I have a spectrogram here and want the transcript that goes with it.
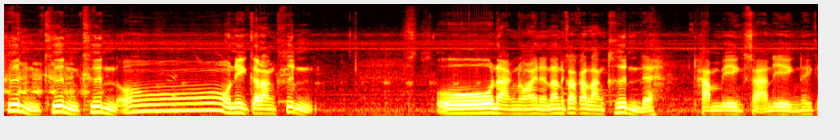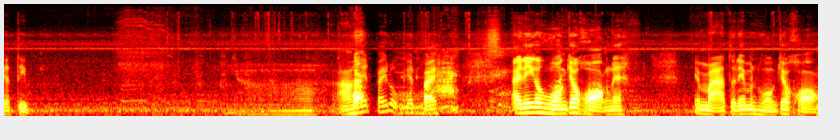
ขึ้นขึ้นขึ้นโอ้นี่กำลังขึ้น โอ้นางน้อยเนี่ยนั่นก็กำลังขึ้นเด้ทำเองสารเองในกระติบเอาเฮ็ดไปลูกเฮ็ดไปไอ้นี่ก็ห่วงเจ้าของเนี่ย ไอหมาตัวนี้มันห่วงเจ้าของ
